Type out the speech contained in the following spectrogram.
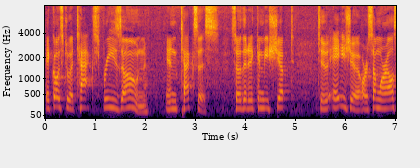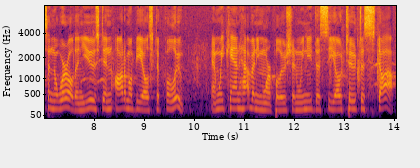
It goes to a tax-free zone in Texas so that it can be shipped to Asia or somewhere else in the world and used in automobiles to pollute. And we can't have any more pollution. We need the CO2 to stop.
